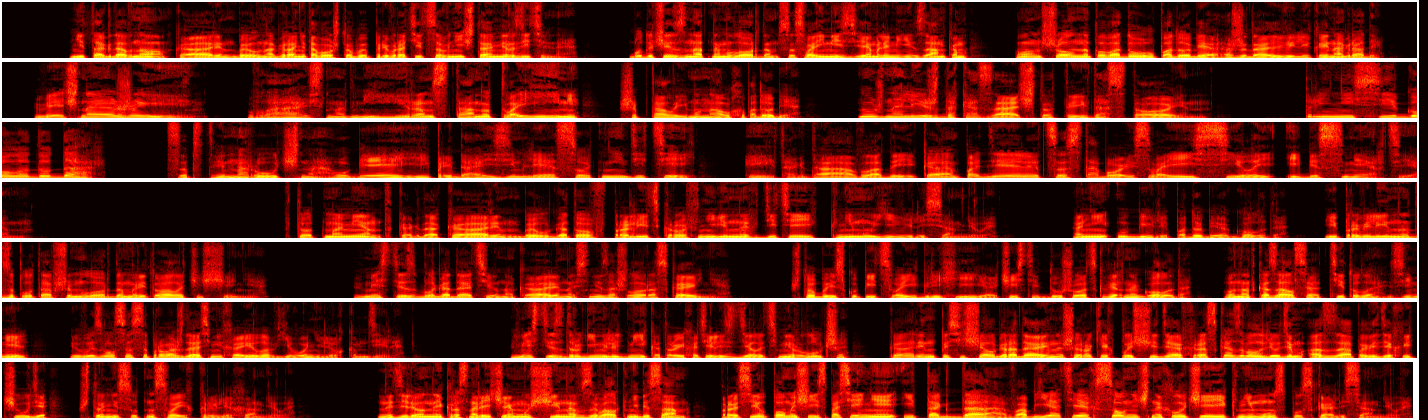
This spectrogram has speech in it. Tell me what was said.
Не так давно Каарин был на грани того, чтобы превратиться в нечто омерзительное. Будучи знатным лордом со своими землями и замком, он шел на поводу у подобия, ожидая великой награды. «Вечная жизнь! Власть над миром станут твоими!» — шептало ему на ухо подобие. «Нужно лишь доказать, что ты достоин. Принеси голоду дар, Собственноручно убей и предай земле сотни детей, и тогда владыка поделится с тобой своей силой и бессмертием. В тот момент, когда Каарин был готов пролить кровь невинных детей, к нему явились ангелы. Они убили подобие голода и провели над заплутавшим лордом ритуал очищения. Вместе с благодатью на Каарина снизошло раскаяние. Чтобы искупить свои грехи и очистить душу от скверны голода, он отказался от титула, земель и вызвался сопровождать Михаила в его нелегком деле. Вместе с другими людьми, которые хотели сделать мир лучше, Карин посещал города и на широких площадях рассказывал людям о заповедях и чуде, что несут на своих крыльях ангелы. Наделенный красноречием мужчина взывал к небесам, просил помощи и спасения, и тогда в объятиях солнечных лучей к нему спускались ангелы.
